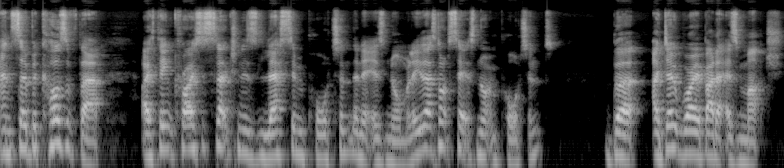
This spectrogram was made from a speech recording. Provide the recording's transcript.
and so because of that, I think crisis selection is less important than it is normally. That's not to say it's not important, but I don't worry about it as much.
